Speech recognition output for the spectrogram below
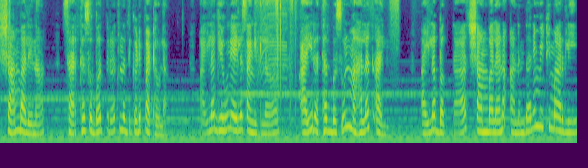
श्याम बालेना सारथ्यासोबत रथ नदीकडे पाठवला. आईला घेऊन यायला सांगितलं आई रथात बसून महालात आली. आईला बघताच श्यामबालानं आनंदाने मिठी मारली.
